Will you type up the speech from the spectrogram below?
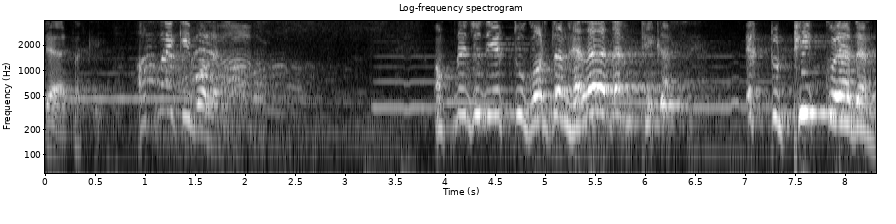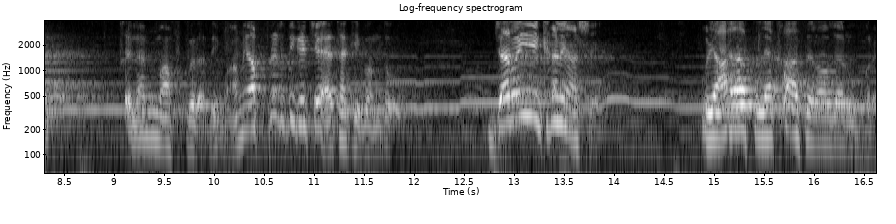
চায় থাকি। আপনি কি বলেন? আপনি যদি একটু গর্দান হেলা দেন, ঠিক আছে। একটু ঠিক করে দেন তাহলে আমি মাফ করে দিব। আমি আপনার দিকে চেয়ে থাকি, বন্ধু। যারাই এখানে আসে, ওই আয়াত লেখা আছে রওজার উপরে।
